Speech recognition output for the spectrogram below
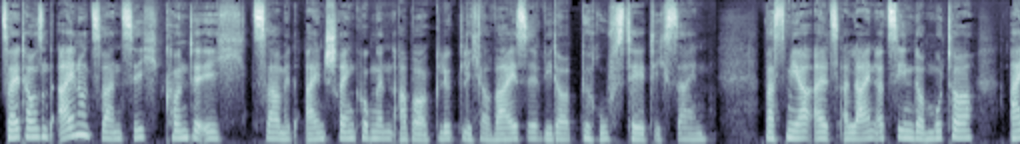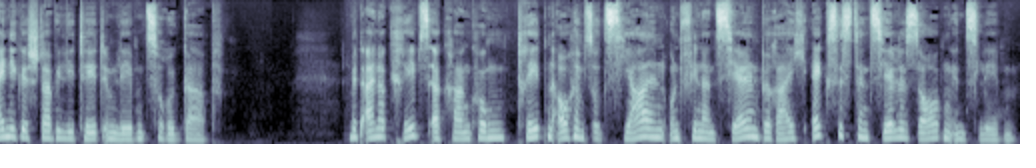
2021 konnte ich zwar mit Einschränkungen, aber glücklicherweise wieder berufstätig sein, was mir als alleinerziehender Mutter einige Stabilität im Leben zurückgab. Mit einer Krebserkrankung treten auch im sozialen und finanziellen Bereich existenzielle Sorgen ins Leben.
